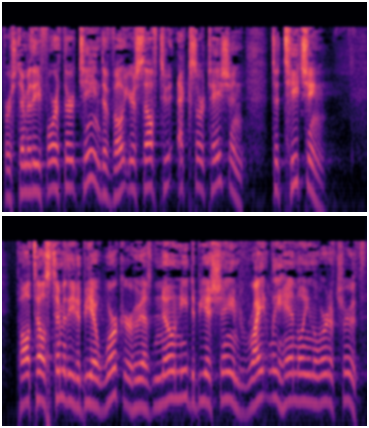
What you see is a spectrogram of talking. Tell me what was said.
1 Timothy 4:13 devote yourself to exhortation, to teaching. Paul tells Timothy to be a worker who has no need to be ashamed, rightly handling the word of truth.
